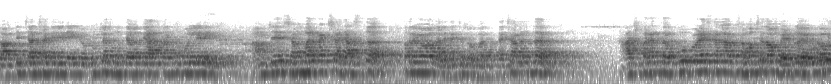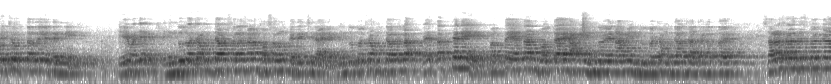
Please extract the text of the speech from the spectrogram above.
बाबतीत चर्चा केली नाही किंवा कुठल्याच मुद्द्यावरती आजपर्यंत बोलले नाही. आमचे शंभरपेक्षा जास्त पत्रव्यवहार झाले त्यांच्यासोबत. त्याच्यानंतर आजपर्यंत खूप वेळेस त्यांना समक्ष जाऊन भेटलो उडवडीचे उत्तर दिले त्यांनी. हे म्हणजे हिंदुत्वाच्या मुद्द्यावर सरळ सरळ फसवणूक आहे त्यांची डायरेक्ट हिंदुत्वाच्या मुद्द्यावर त्याला हे तथ्य नाही. फक्त येतात बोलताय आम्ही हिंदू आहे आम्ही हिंदुत्वाच्या मुद्द्यावर चर्चा करतोय. सरळ सरळ दिसतोय का?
